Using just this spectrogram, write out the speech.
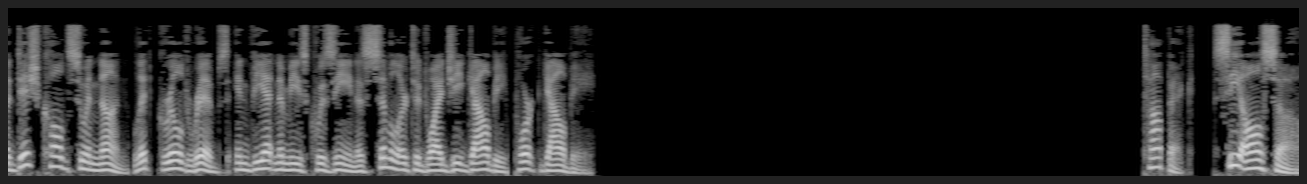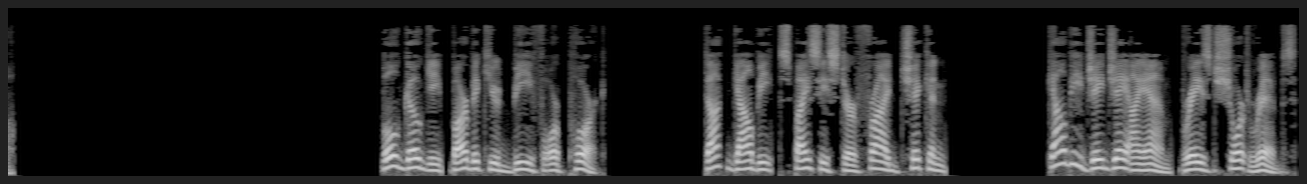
A dish called sườn nướng lit, grilled ribs in Vietnamese cuisine is similar to dwaeji galbi, pork galbi. See also. Bulgogi – barbecued beef or pork. Dak galbi – spicy stir-fried chicken. Galbi jjim – braised short ribs.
